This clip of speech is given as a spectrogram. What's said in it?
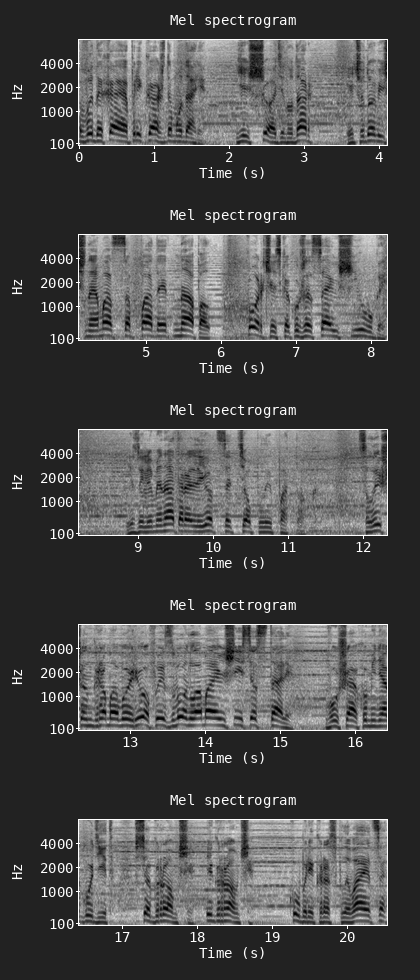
выдыхая при каждом ударе. Еще один удар, и чудовищная масса падает на пол, корчась, как ужасающий уголь. Из иллюминатора льется теплый поток. Слышен громовой рев и звон ломающейся стали. В ушах у меня гудит, все громче и громче. Кубрик расплывается,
